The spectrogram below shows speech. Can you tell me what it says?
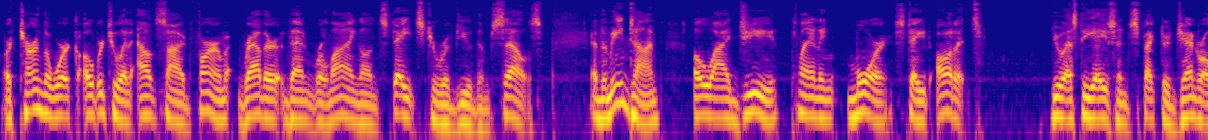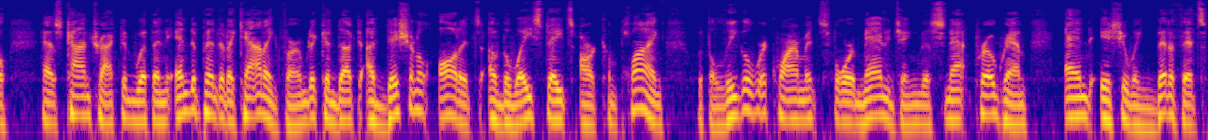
or turn the work over to an outside firm rather than relying on states to review themselves. In the meantime, OIG planning more state audits. USDA's Inspector General has contracted with an independent accounting firm to conduct additional audits of the way states are complying with the legal requirements for managing the SNAP program and issuing benefits.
